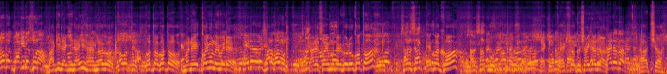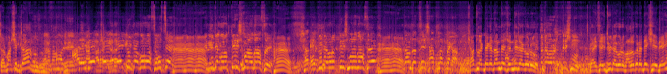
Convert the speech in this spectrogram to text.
নগদ বাকি বেচবো না। বাকি টাকি নাই? হ্যাঁ নগদ। নগদ কত কত? মানে কয় মন হইব এটা? এটা হলো সাড়ে ছয় মন। সাড়ে ছয় মনের গরু কত? সাড়ে সাত এক লক্ষ? সাড়ে সাত মন। এক লক্ষ ষাট হাজার। ষাট হাজার। আচ্ছা তার পাশেরটা? আর এই যে এই- এই দুইটা গরু আছে বুঝছেন? হ্যাঁ হ্যাঁ হ্যাঁ। এই দুইটা গরু তিরিশ মন ওজন আছে। হ্যাঁ। এই দুইটা গরু তিরিশ মন ওজন আছে। হ্যাঁ, হ্যাঁ। দাম যাচ্ছে সাত লাখ টাকা। সাত লাখ টাকা দাম দিয়েছেন দুইটা গরু? দুইটা গরু তিরিশ মন। গাইস এই দুইটা গরু ভালো করে দেখিয়ে দেই।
